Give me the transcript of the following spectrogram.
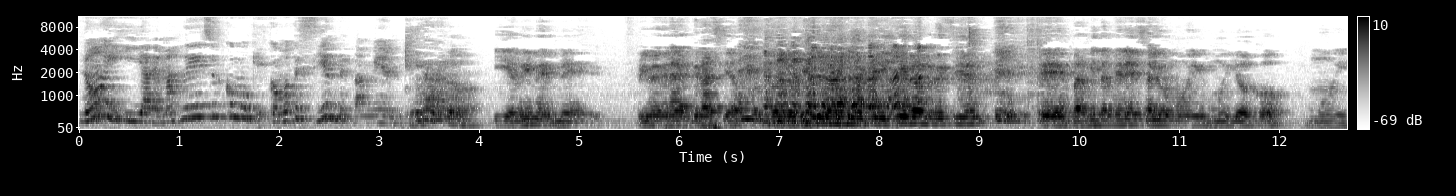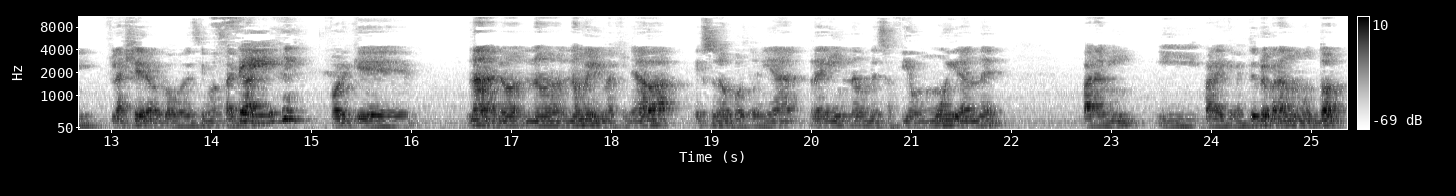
no, y, y además de eso es como que, ¿cómo te sientes también? Claro. Y a mí me, me- primero gra- gracias por todo lo que, lo que dijeron recién. Eh, para mí también es algo muy, muy loco, muy flashero, como decimos acá. Sí, Porque, nada, no, no, no me lo imaginaba. Es una oportunidad re linda, un desafío muy grande para mí y para el que me estoy preparando un montón.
